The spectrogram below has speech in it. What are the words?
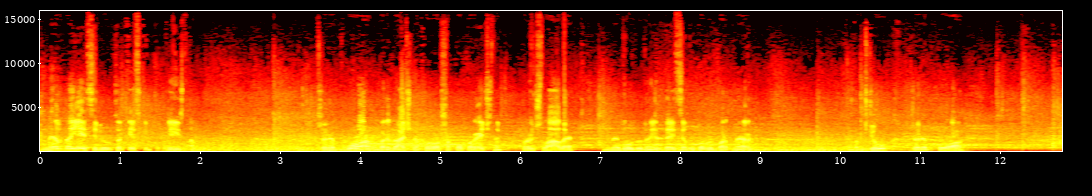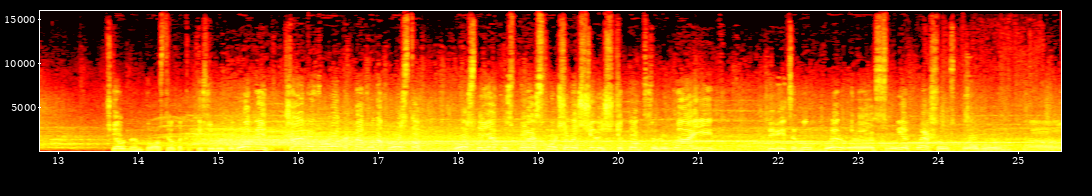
не вдається білоцерківським хокеїстам. Черепко, передача хороша, поперечна пройшла, але не був до неї, здається, готовий партнер. Савчук, Жеребко. Ще один простріл, такий кисювий кидок. І шайба в воротах, там вона просто, просто якось перескочила через щиток Солюка. І дивіться, ну е, своє першу спробу е, е,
